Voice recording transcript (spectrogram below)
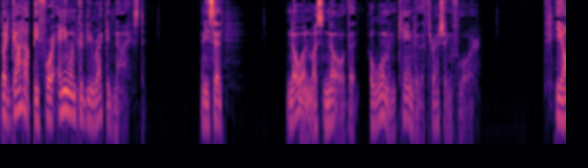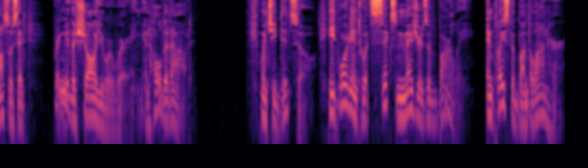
but got up before anyone could be recognized. And he said no one must know that a woman came to the threshing floor. He also said bring me the shawl you were wearing and hold it out. When she did so he poured into it 6 measures of barley and placed the bundle on her.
